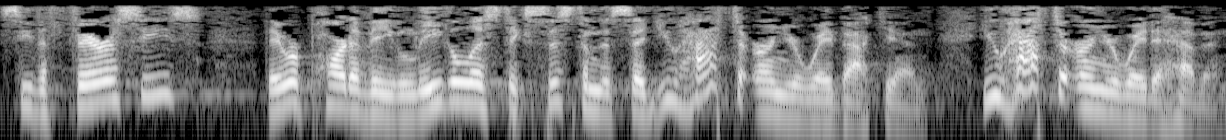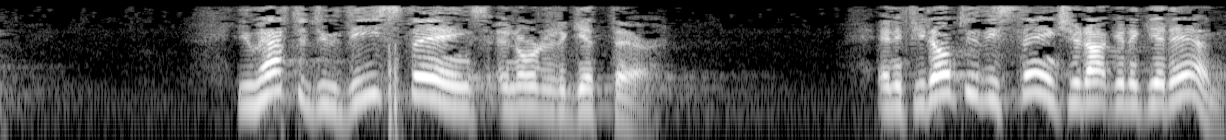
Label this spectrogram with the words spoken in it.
See, the Pharisees, they were part of a legalistic system that said you have to earn your way back in. You have to earn your way to heaven. You have to do these things in order to get there. And if you don't do these things, you're not going to get in.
